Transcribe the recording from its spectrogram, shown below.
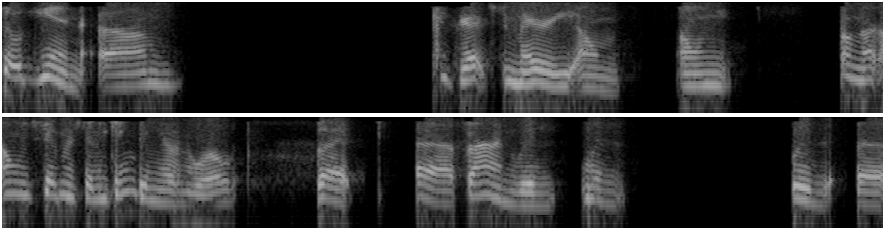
So again, um, congrats to Mary on on on not only seven or seventeen being out in the world, but uh, fine with with with uh,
